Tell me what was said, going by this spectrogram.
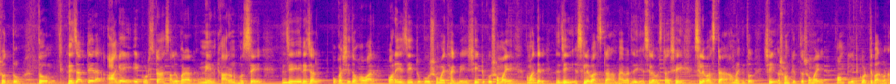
সত্য। তো রেজাল্টের আগেই এই কোর্সটা চালু করার মেন কারণ হচ্ছে যে রেজাল্ট প্রকাশিত হওয়ার পরে যেটুকু সময় থাকবে, সেইটুকু সময়ে আমাদের যেই সিলেবাসটা, ভাইবার যে সিলেবাসটা, সেই সিলেবাসটা আমরা কিন্তু সেই সংক্ষিপ্ত সময়ে কমপ্লিট করতে পারব না।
